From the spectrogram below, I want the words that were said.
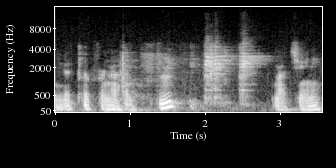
you got clipped for nothing. Hmm? Not Cheney.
